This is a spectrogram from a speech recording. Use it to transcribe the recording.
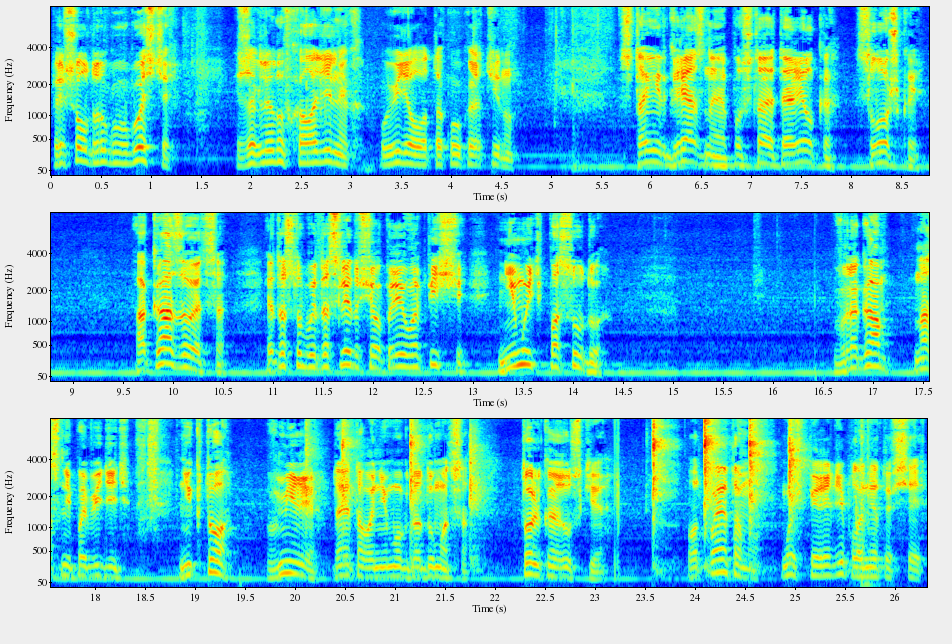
Пришел другу в гости и заглянув в холодильник, увидел вот такую картину. Стоит грязная пустая тарелка с ложкой. Оказывается, это чтобы до следующего приема пищи не мыть посуду. Врагам нас не победить. Никто в мире до этого не мог додуматься. Только русские. Вот поэтому мы впереди планеты всей.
